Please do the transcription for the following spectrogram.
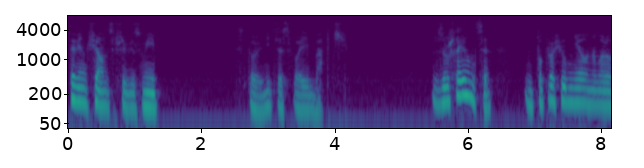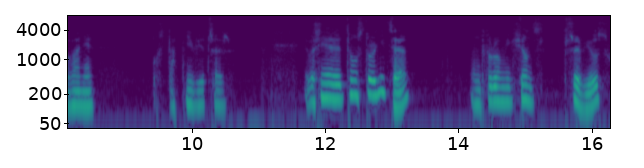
Pewien ksiądz przywiózł mi stolnicę swojej babci. Wzruszające. Poprosił mnie o namalowanie ostatniej wieczerzy. Właśnie tą stolnicę, którą mi ksiądz przywiózł,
